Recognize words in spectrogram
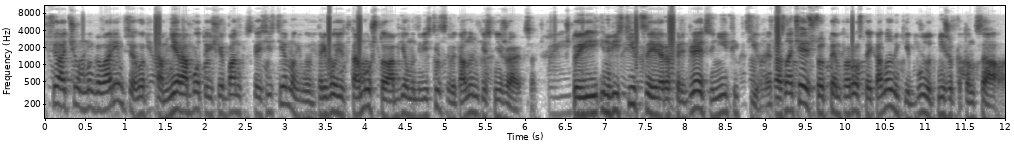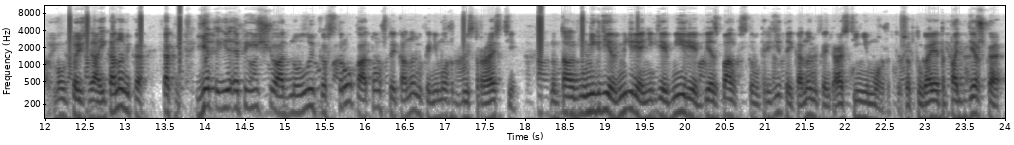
все, о чем мы говорим, все, вот там неработающая банковская система приводит к тому, что объем инвестиций в экономике снижаются, что и инвестиции распределяются неэффективно. Это означает, что темпы роста экономики будут ниже потенциала. Ну, то есть, да, экономика, как, это, это еще одно лыко в строку о том, что экономика не может быстро расти. Ну, там, нигде в мире, нигде в мире без банковского кредита экономика расти не может. И, собственно говоря, это поддержка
